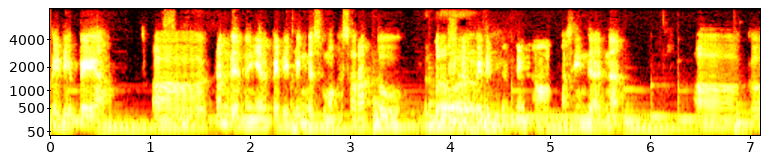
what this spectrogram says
LPDP yang eh, kan dananya LPDP nggak semua keserap tuh. Terus Betul. LPDP pengen ngasihin dana eh, ke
